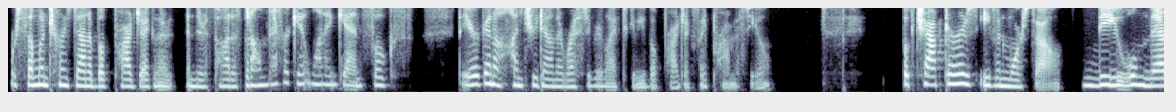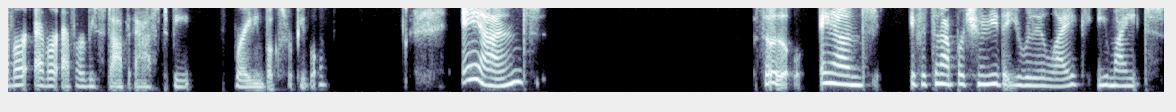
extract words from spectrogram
where someone turns down a book project and their, and their thought is, but I'll never get one again. Folks, they are going to hunt you down the rest of your life to give you book projects. I promise you. Book chapters, even more so. You will never, ever, ever be stopped asked to be writing books for people. And so, and if it's an opportunity that you really like, you might,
